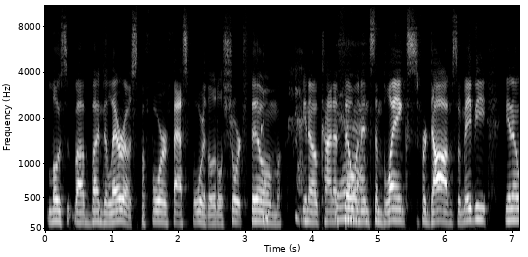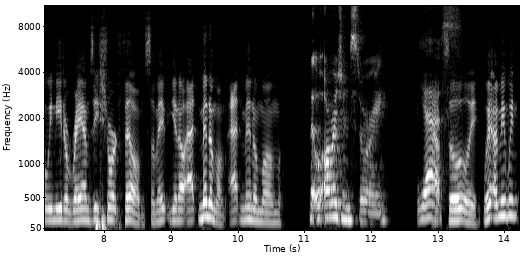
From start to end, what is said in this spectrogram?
Los uh, Bandoleros before Fast Four the little short film you know kind of Yeah. filling in some blanks for Dom. So maybe you know we need a Ramsey short film. So maybe you know at minimum at minimum little origin story. Yes. absolutely. We, I mean we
